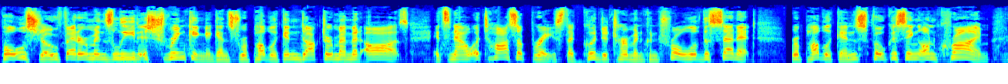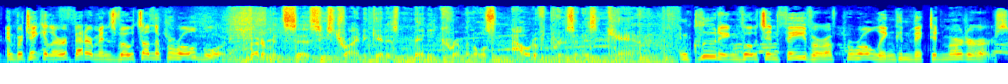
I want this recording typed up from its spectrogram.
Polls show Fetterman's lead is shrinking against Republican Dr. Mehmet Oz. It's now a toss up race that could determine control of the Senate. Republicans focusing on crime. In particular, Fetterman's votes on the parole board, Fetterman says he's trying to get as many criminals out of prison as he can. including votes in favor of paroling convicted murderers.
